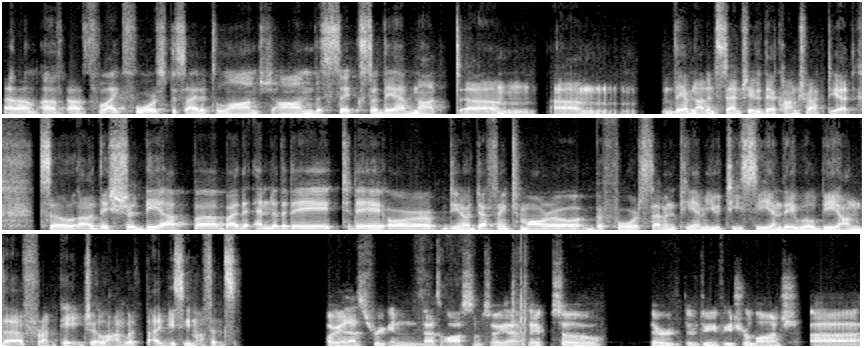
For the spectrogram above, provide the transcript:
um, uh, uh, Flight Force decided to launch on the sixth, so they have not um, um, they have not instantiated their contract yet. So uh, they should be up uh, by the end of the day today, or you know, definitely tomorrow before seven p.m. UTC, and they will be on the front page along with IBC muffins. Oh yeah, that's freaking that's awesome. So yeah, they're, so they're they're doing a future launch. Uh,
